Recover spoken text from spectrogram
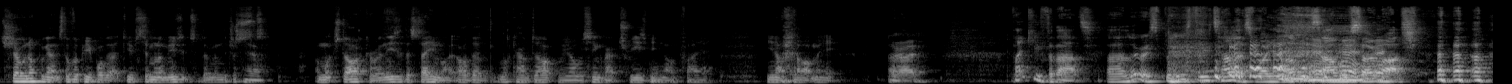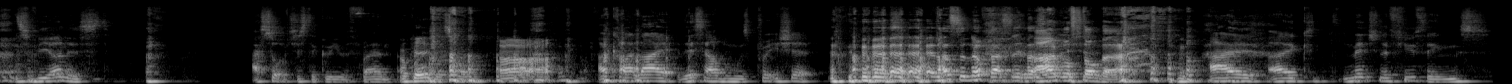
showing up against other people that do similar music to them, and they're just Yeah. Are much darker. And these are the same. Like, oh, they're- look how dark we are. We sing about trees being on fire. You're not dark, mate. All right. Thank you for that, uh, Lewis. Please do tell us why you love this album so much. to be honest, I sort of just agree with Fran. Okay. on This one. Ah, I can't lie. This album was pretty shit. that's enough. That's it. That's I will stop there. I I could mention a few things.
